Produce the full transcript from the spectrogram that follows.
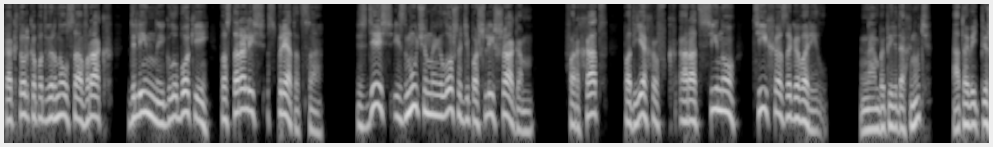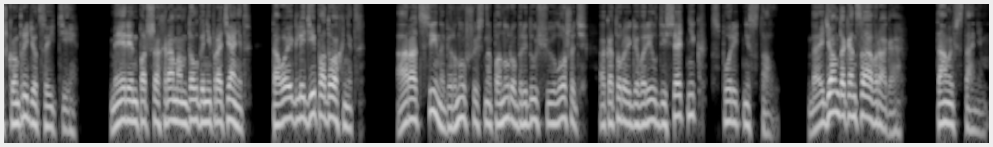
Как только подвернулся овраг, длинный, глубокий, постарались спрятаться. Здесь измученные лошади пошли шагом. Фархат, подъехав к Аратсину, тихо заговорил. «Нам бы передохнуть, а то ведь пешком придется идти. Мерин под шахрамом долго не протянет, того и гляди подохнет. А Радсин, обернувшись на понуро бредущую лошадь, о которой говорил десятник, спорить не стал. «Дойдем до конца оврага. Там и встанем».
